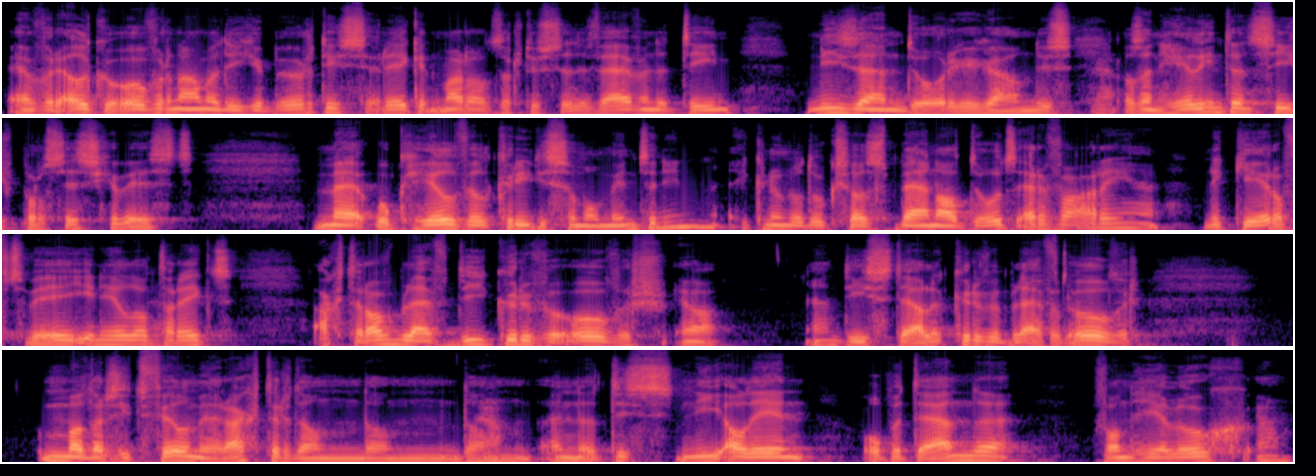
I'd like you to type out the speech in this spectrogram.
En voor elke overname die gebeurd is, rekent maar dat er tussen de vijf en de tien niet zijn doorgegaan. Dus dat is een heel intensief proces geweest, met ook heel veel kritische momenten in. Ik noem dat ook zelfs bijna doodservaringen, een keer of twee in heel dat traject Achteraf blijft die curve over. Ja, die steile curve blijft over. Maar daar zit veel meer achter dan... dan, dan En het is niet alleen op het einde van heel hoog... Ja,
